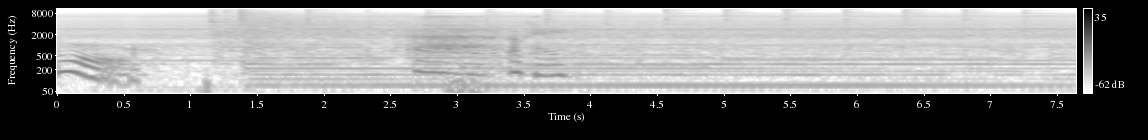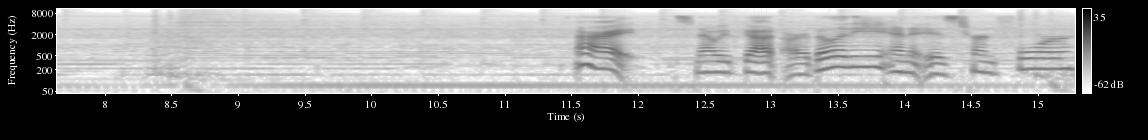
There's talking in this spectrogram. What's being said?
ooh, uh, okay. Alright, so now we've got our ability and it is turn four.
